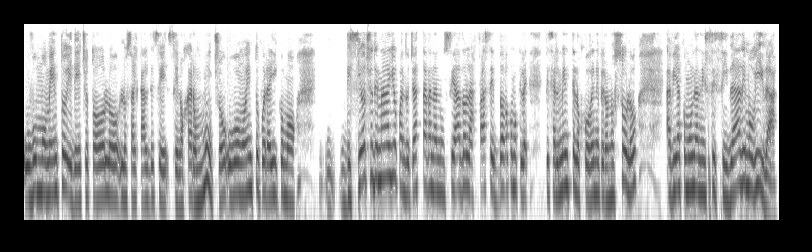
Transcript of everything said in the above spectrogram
hubo un momento, y de hecho todos los alcaldes se, se, enojaron mucho, hubo un momento por ahí como 18 de mayo, cuando ya estaban anunciados las fases 2, como que especialmente los jóvenes, pero no solo, había como una necesidad de movida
